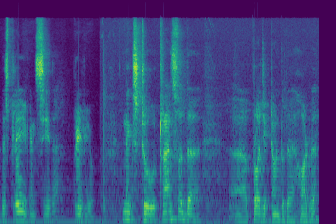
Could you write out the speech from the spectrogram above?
display you can see the preview next to transfer the uh, project onto the hardware.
